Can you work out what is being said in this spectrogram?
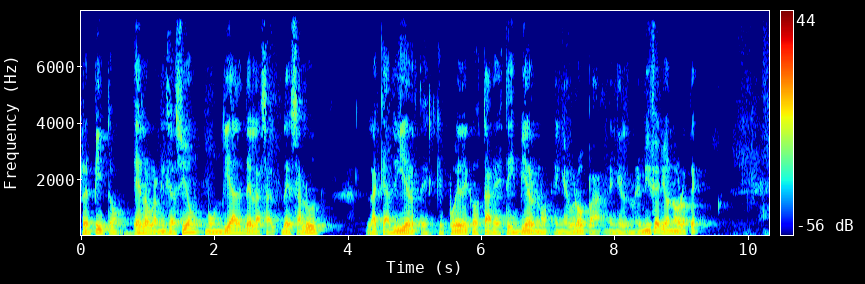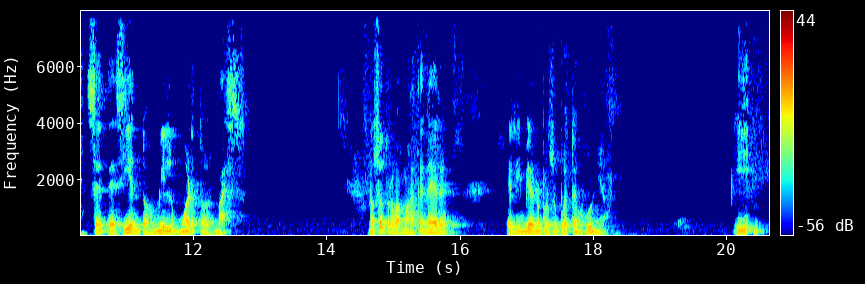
Repito, es la Organización Mundial de, Salud la que advierte que puede costar este invierno en Europa, en el hemisferio norte, 700.000 muertos más. Nosotros vamos a tener el invierno, por supuesto, en junio. Y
